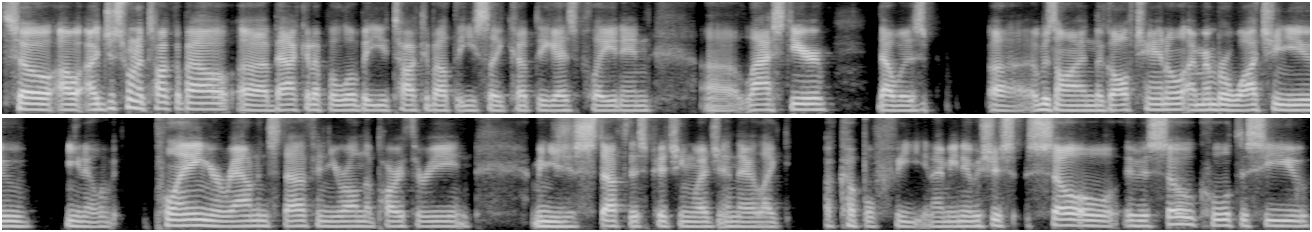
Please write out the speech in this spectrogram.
so I, I just want to talk about uh, back it up a little bit. You talked about the East Lake Cup that you guys played in uh, last year. That was uh, it was on the Golf Channel. I remember watching you, you know, playing around and stuff, and you're on the par three, and I mean, you just stuffed this pitching wedge in there like a couple feet. And I mean, it was just so, it was so cool to see you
